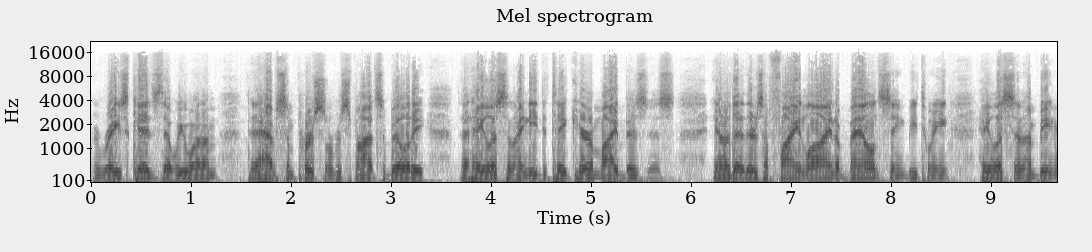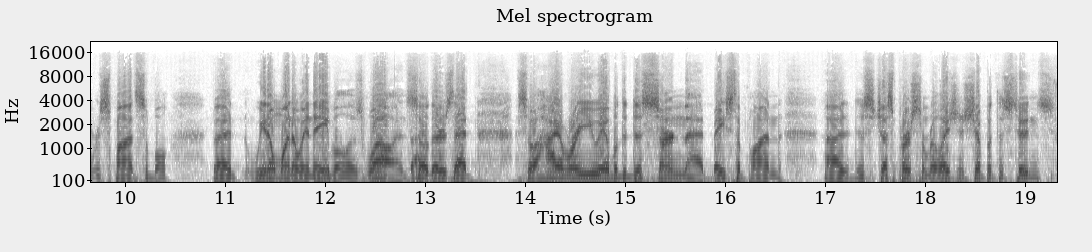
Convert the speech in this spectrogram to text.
we raise kids that we want them to have some personal responsibility that, hey, listen, I need to take care of my business. You know, there, there's a fine line of balancing between, hey, listen, I'm being responsible, but we don't want to enable as well. And so there's that. So how were you able to discern that based upon uh, this just personal relationship with the students?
